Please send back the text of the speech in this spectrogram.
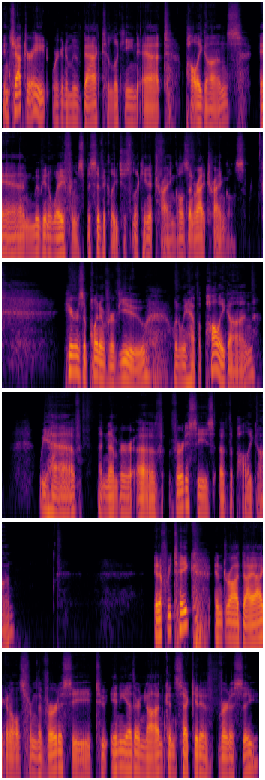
In Chapter 8, we're going to move back to looking at polygons and moving away from specifically just looking at triangles and right triangles. Here is a point of review. When we have a polygon, we have a number of vertices of the polygon. And if we take and draw diagonals from the vertice to any other non-consecutive vertice,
